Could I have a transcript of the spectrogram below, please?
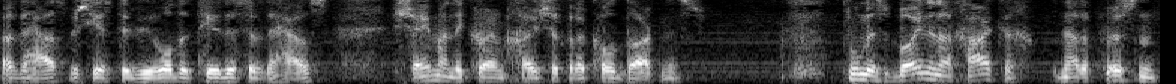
of the house, but she has to be all the tirdis of the house. Shame on the Kuram Chayshach that are called darkness. Now the person,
